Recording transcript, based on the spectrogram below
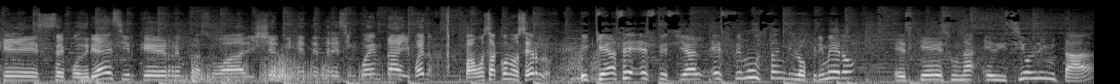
que se podría decir que reemplazó al Shelby GT350 y bueno, vamos a conocerlo. ¿Y qué hace especial este Mustang? Lo primero es que es una edición limitada,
